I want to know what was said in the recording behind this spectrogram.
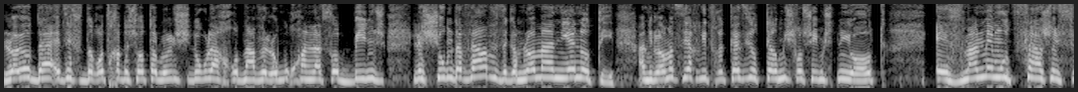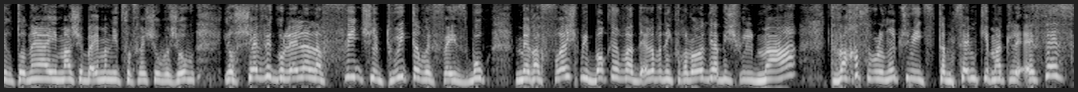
לא יודע איזה סדרות חדשות עלו לשידור לאחרונה ולא מוכן לעשות בינג' לשום דבר וזה גם לא מעניין אותי. אני לא מצליח להתרכז יותר מ-30 שניות. אה, זמן ממוצע של סרטוני האימה שבהם אני צופה שוב ושוב, יושב וגולל על הפיד של טוויטר ופייסבוק, מרפרש מבוקר ועד ערב, אני כבר לא יודע בשביל מה, טווח הסבלנות שלי הצטמצם כמעט לאפס.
